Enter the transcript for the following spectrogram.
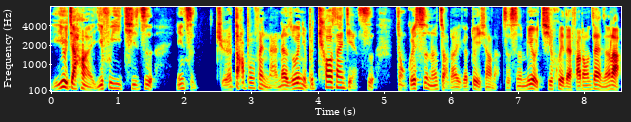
又加上一夫一妻制，因此绝大部分男的，如果你不挑三拣四，总归是能找到一个对象的，只是没有机会再发动战争了。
